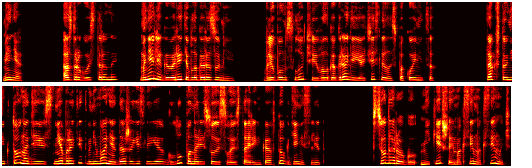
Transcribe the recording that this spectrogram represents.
меня. А с другой стороны, мне ли говорить о благоразумии? В любом случае, в Волгограде я числилась в покойницах. Так что никто, надеюсь, не обратит внимания, даже если я глупо нарисую свое старенькое авто где ни след. Всю дорогу Микиша и Максим Максимыч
